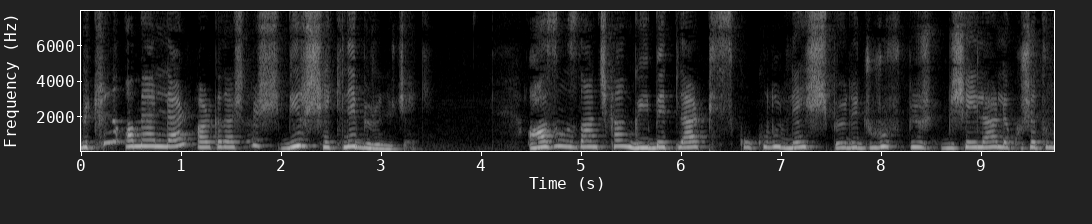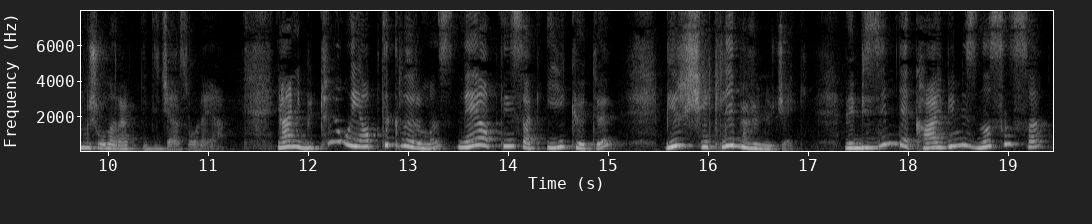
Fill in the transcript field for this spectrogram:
Bütün ameller arkadaşlar bir şekle bürünecek. Ağzımızdan çıkan gıybetler, pis kokulu leş, böyle curuf bir, şeylerle kuşatılmış olarak gideceğiz oraya. Yani bütün o yaptıklarımız ne yaptıysak iyi kötü bir şekle bürünecek. Ve bizim de kalbimiz nasılsa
